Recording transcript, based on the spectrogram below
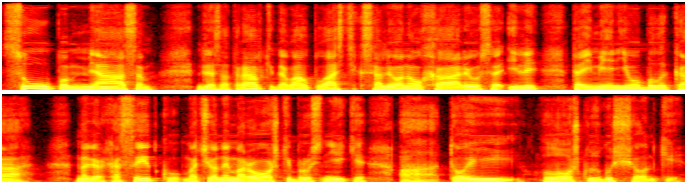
Супом, мясом. Для затравки давал пластик соленого хариуса или тайменьего балыка. На верхосытку моченой морожки, брусники, а то и ложку сгущенки.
